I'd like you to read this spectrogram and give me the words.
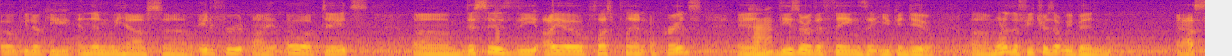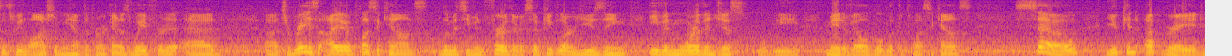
Okie dokie. And then we have some Adafruit IO updates. Um, this is the IO Plus plan upgrades, and Okay. these are the things that you can do. Um, one of the features that we've been asked since we launched and we have the Pro account is wait for to add uh, to raise the IO Plus accounts limits even further. So people are using even more than just what we made available with the Plus accounts. So you can upgrade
